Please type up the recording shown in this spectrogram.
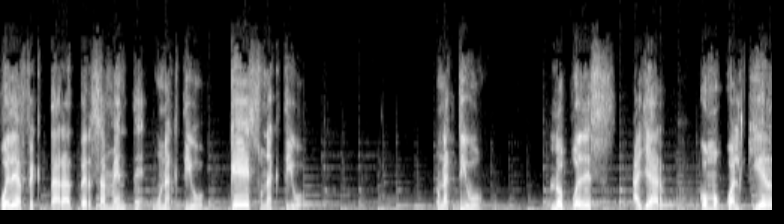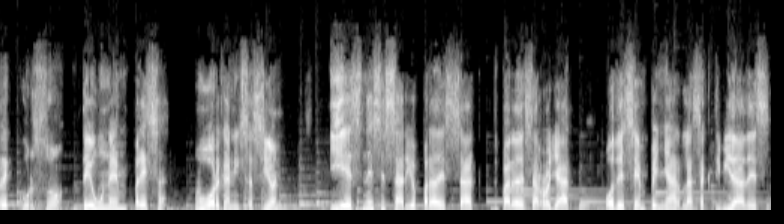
puede afectar adversamente un activo. ¿Qué es un activo? Un activo lo puedes hallar como cualquier recurso de una empresa u organización y es necesario para, desarrollar o desempeñar las actividades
